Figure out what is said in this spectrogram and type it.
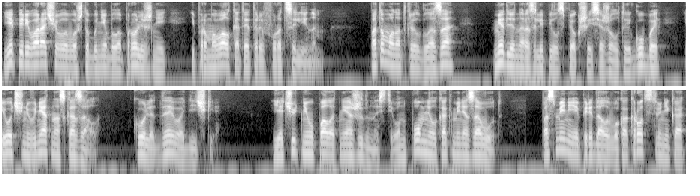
Я переворачивал его, чтобы не было пролежней, и промывал катетеры фурацилином. Потом он открыл глаза, медленно разлепил спекшиеся желтые губы и очень внятно сказал «Коля, дай водички». Я чуть не упал от неожиданности, он помнил, как меня зовут. По смене я передал его как родственника,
